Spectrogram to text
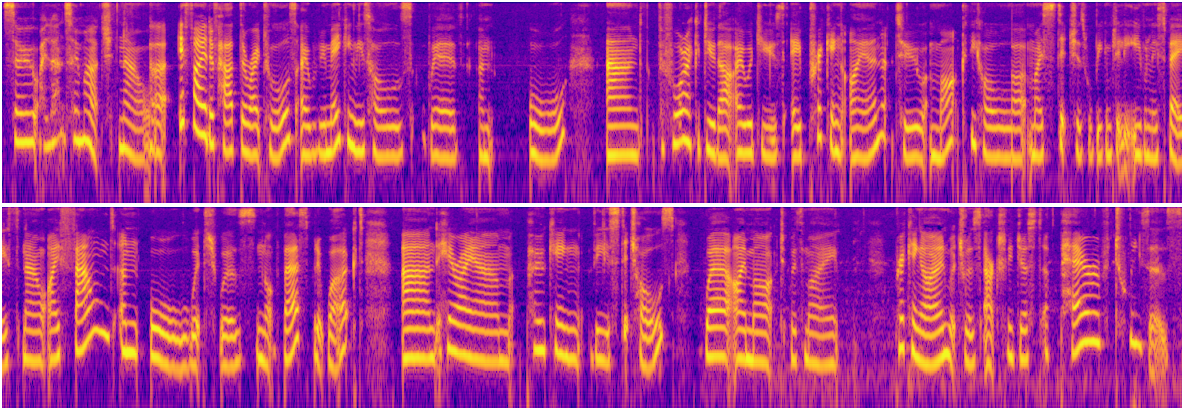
so I learned so much. Now, uh, if I'd have had the right tools, I would be making these holes with an awl. And before I could do that, I would use a pricking iron to mark the hole. Uh, my stitches will be completely evenly spaced. Now, I found an awl which was not the best, but it worked. And here I am poking the stitch holes where I marked with my pricking iron, which was actually just a pair of tweezers.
